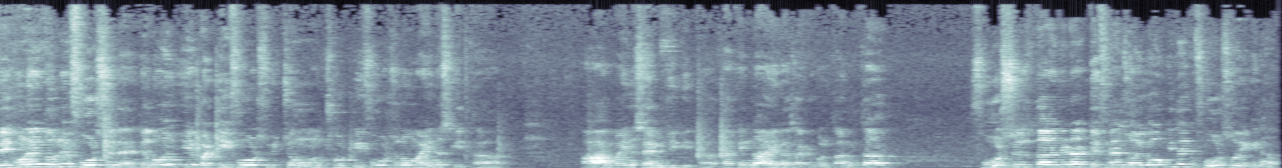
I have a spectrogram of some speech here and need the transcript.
ਤੇ ਹੁਣ ਇਹ ਦੋਨੇ ਫੋਰਸਸ ਹੈ ਜਦੋਂ ਇਹ ਵੱਡੀ ਫੋਰਸ ਵਿੱਚੋਂ ਛੋਟੀ ਫੋਰਸ ਨੂੰ ਮਾਈਨਸ ਕੀਤਾ, r mg ਕੀਤਾ, ਤਾਂ ਕਿੰਨਾ ਆਏਗਾ ਸਾਡੇ ਕੋਲ? ਤਾਂ ਵੀ ਤਾਂ ਫੋਰਸਸ ਦਾ ਜਿਹੜਾ ਡਿਫਰੈਂਸ ਹੋਏਗਾ, ਉਹ ਵੀ ਤਾਂ ਇੱਕ ਫੋਰਸ ਹੋਏਗੀ ਨਾ।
